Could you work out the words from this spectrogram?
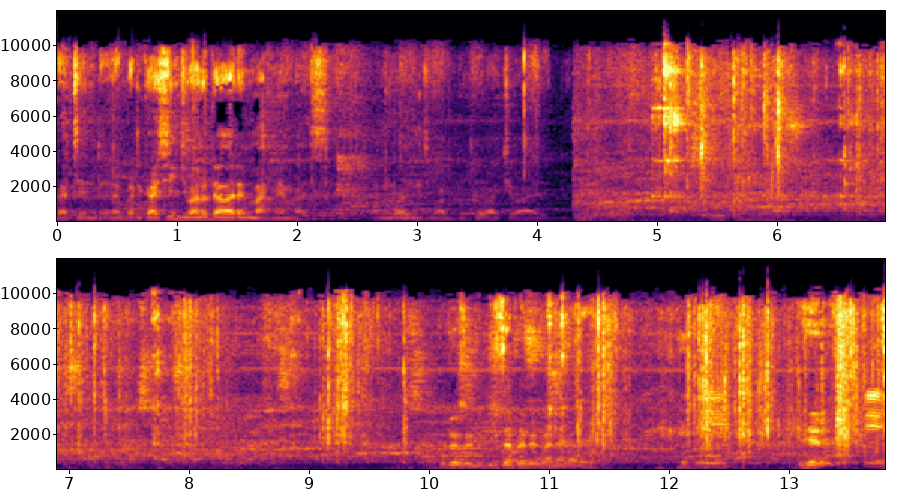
vakatendera but kazhinji vanoda vari mamembers. Vanenge vainzi mabhuke vacho vari. Kutozondibudisa pepe panakaro Eh, eh.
